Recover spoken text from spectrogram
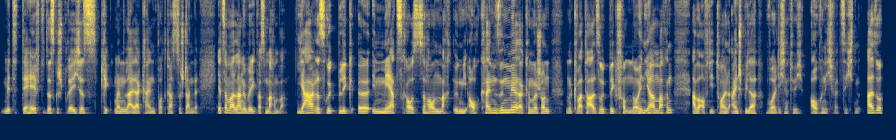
mit der Hälfte des Gespräches kriegt man leider keinen Podcast zustande. Jetzt haben wir lange überlegt, was machen wir. Jahresrückblick äh, im März rauszuhauen, macht irgendwie auch keinen Sinn mehr. Da können wir schon einen Quartalsrückblick vom neuen Jahr machen. Aber auf die tollen Einspieler wollte ich natürlich auch nicht verzichten. Also,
